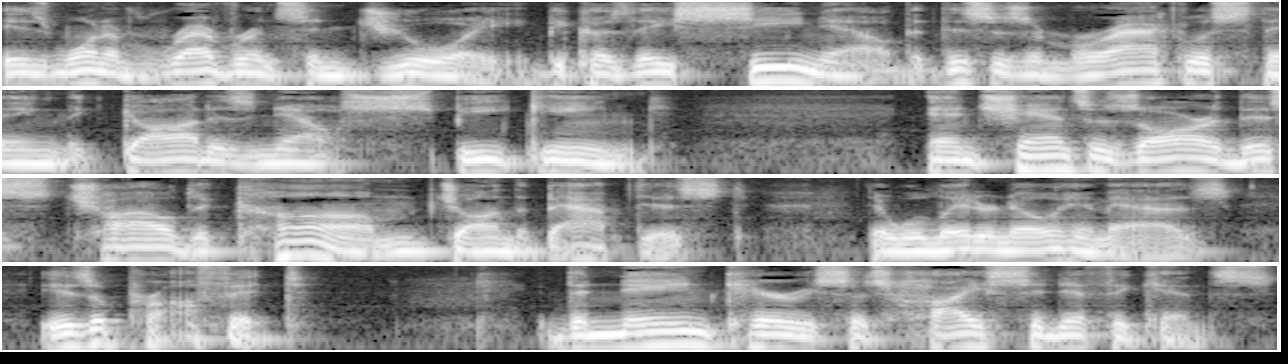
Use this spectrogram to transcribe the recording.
is one of reverence and joy because they see now that this is a miraculous thing that God is now speaking. And chances are this child to come, John the Baptist, that we'll later know him as, is a prophet. The name carries such high significance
